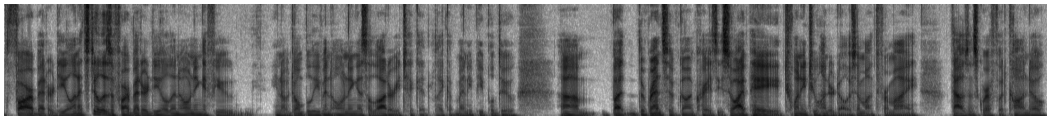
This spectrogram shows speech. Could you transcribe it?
far better deal, and it still is a far better deal than owning if you you know don't believe in owning as a lottery ticket like many people do. Um, but the rents have gone crazy. So I pay twenty two hundred dollars a month for my thousand square foot condo.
